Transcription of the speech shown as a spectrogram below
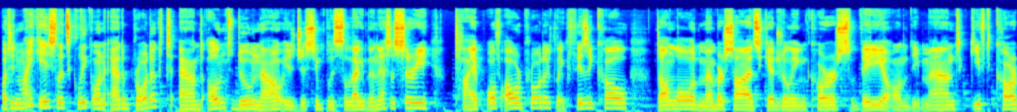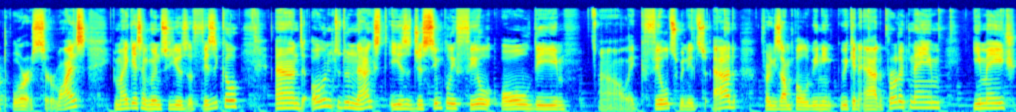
But in my case, let's click on add a product and all I need to do now is just simply select the necessary type of our product like physical, download, member site, scheduling, course, video on demand, gift card or service. In my case, I'm going to use a physical and all I need to do next is just simply fill all the uh, like fields we need to add. For example, we need we can add a product name, image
